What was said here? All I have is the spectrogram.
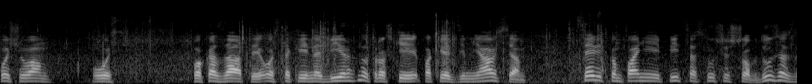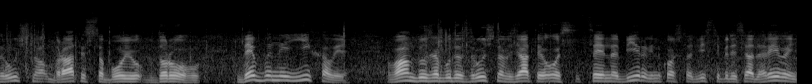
хочу вам ось показати ось такий набір. Ну, трошки пакет зімнявся. Це від компанії Pizza Sushi Shop. Дуже зручно брати з собою в дорогу. Де б ви не їхали, вам дуже буде зручно взяти ось цей набір. Він коштує 250 гривень.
